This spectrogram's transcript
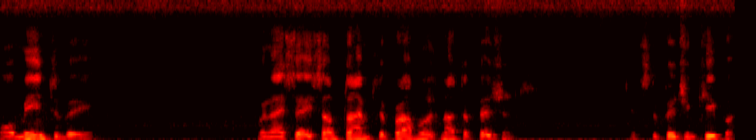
or mean to be when I say sometimes the problem is not the pigeons, it's the pigeon keeper.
